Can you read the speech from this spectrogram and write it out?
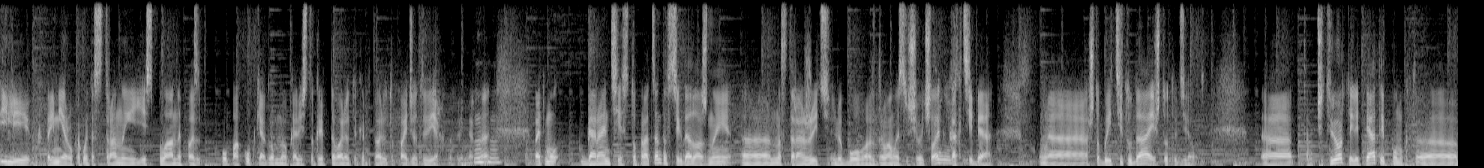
или, к примеру, какой-то страны есть планы по, по покупке огромного количества криптовалют, и криптовалюта пойдет вверх, например, да. Мгм. Поэтому гарантии 100% всегда должны э, насторожить любого здравомыслящего человека, Конечно. как тебя, э, чтобы идти туда и что-то делать. Э, там, четвертый или пятый пункт. э,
